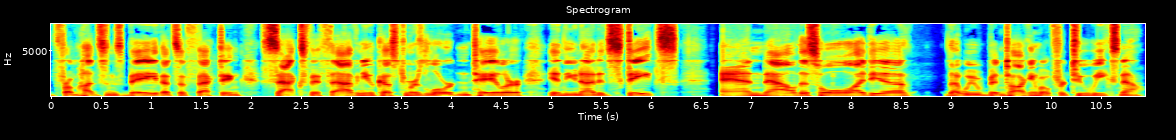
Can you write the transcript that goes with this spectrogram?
from Hudson's Bay that's affecting Saks Fifth Avenue customers, Lord and Taylor in the United States. And now, this whole idea that we've been talking about for two weeks now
